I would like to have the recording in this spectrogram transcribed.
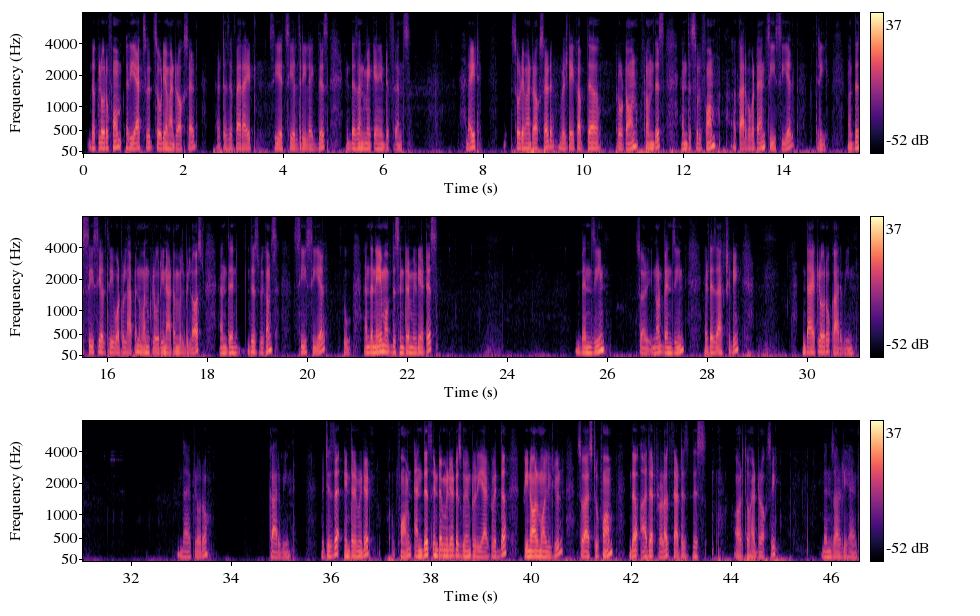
the chloroform reacts with sodium hydroxide that is if I write CHCl3 like this it doesn't make any difference. Right? Sodium hydroxide will take up the proton from this and this will form a carbocation CCl3 now this CCl3 what will happen? One chlorine atom will be lost and then this becomes CCl2 and the name of this intermediate is benzene. Sorry not benzene. It is actually dichlorocarbene dichlorocarbene which is the intermediate formed and this intermediate is going to react with the phenol molecule so as to form the other products that is this orthohydroxy benzaldehyde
